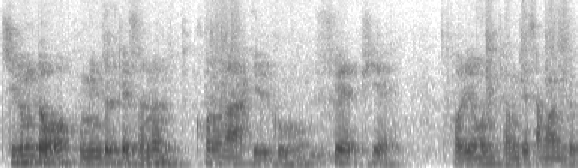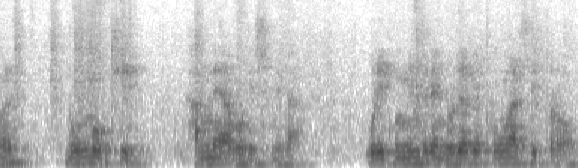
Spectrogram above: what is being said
지금도 국민들께서는 코로나19 수해 피해, 어려운 경제 상황 등을 묵묵히 감내하고 계십니다. 우리 국민들의 노력에 부응할 수 있도록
